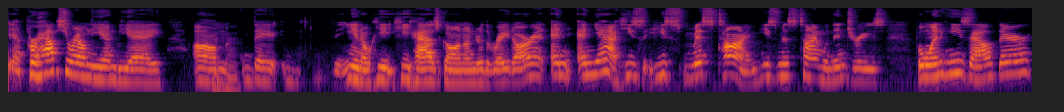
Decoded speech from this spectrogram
Yeah, perhaps around the NBA, um, mm-hmm. they you know he he has gone under the radar and, and and yeah he's he's missed time he's missed time with injuries but when he's out there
